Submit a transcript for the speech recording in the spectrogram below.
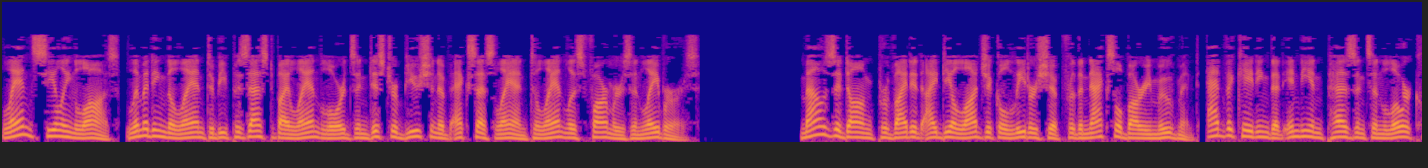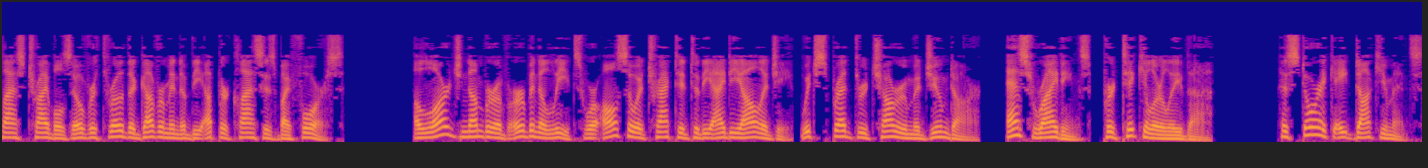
Land ceiling laws, limiting the land to be possessed by landlords and distribution of excess land to landless farmers and laborers. Mao Zedong provided ideological leadership for the Naxalbari movement, advocating that Indian peasants and lower-class tribals overthrow the government of the upper classes by force. A large number of urban elites were also attracted to the ideology, which spread through Charu Majumdar's writings, particularly the historic Eight Documents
